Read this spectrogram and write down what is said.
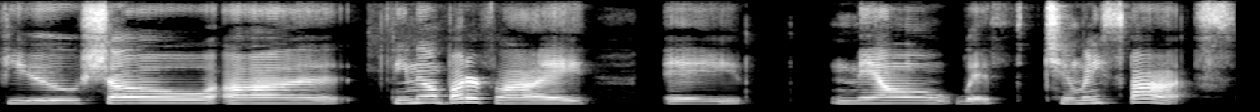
if you show a female butterfly a male with too many spots,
